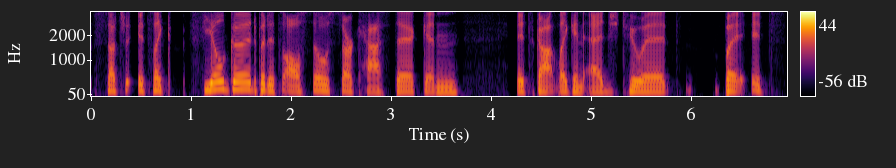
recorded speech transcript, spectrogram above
such it's like feel good, but it's also sarcastic and it's got like an edge to it. But it's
